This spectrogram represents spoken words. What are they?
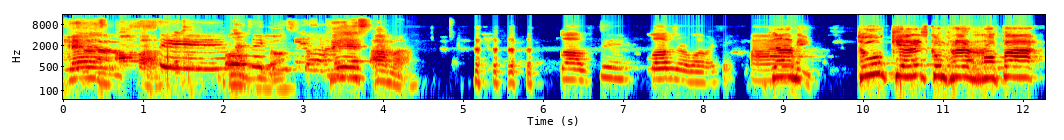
¿Qué es ama? Sí, Oh, me gusta. ¿Qué es ama? Love. Sí. Loves are love, I think. Ah, Jeremy, ¿tú quieres comprar ropa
